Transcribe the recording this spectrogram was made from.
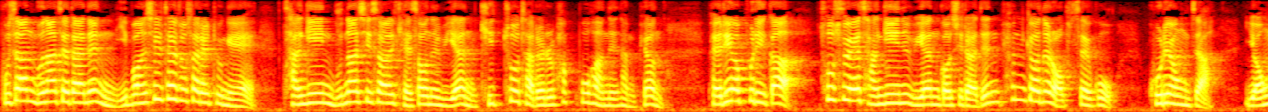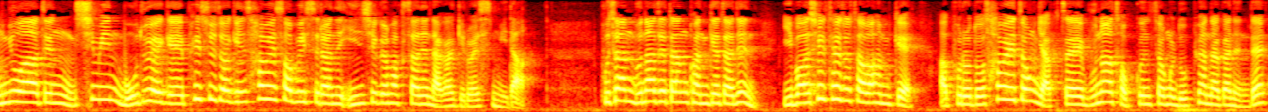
부산문화재단은 이번 실태조사를 통해 장애인 문화시설 개선을 위한 기초 자료를 확보하는 한편 barrier free가 소수의 장애인을 위한 것이라는 편견을 없애고 고령자, 영유아 등 시민 모두에게 필수적인 사회 서비스라는 인식을 확산해 나가기로 했습니다. 부산문화재단 관계자는 이번 실태조사와 함께 앞으로도 사회적 약자의 문화 접근성을 높여나가는데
